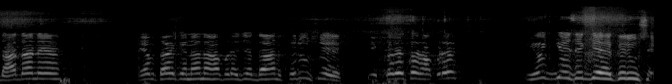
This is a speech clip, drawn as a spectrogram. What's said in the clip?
દાદાને એમ થાય કે, ના ના, આપણે જે દાન કર્યું છે ખરેખર આપણે યોગ્ય જગ્યાએ કર્યું છે.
